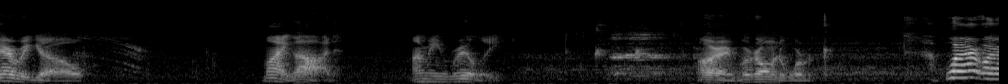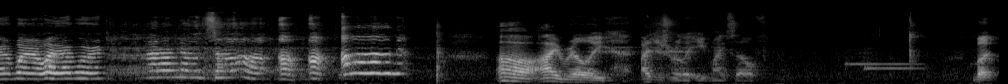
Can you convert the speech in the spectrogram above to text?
There we go. My God. I mean, really. Alright, we're going to work. Work, work, work, work, work. I don't know the song. Oh, I really, I just really hate myself. But,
